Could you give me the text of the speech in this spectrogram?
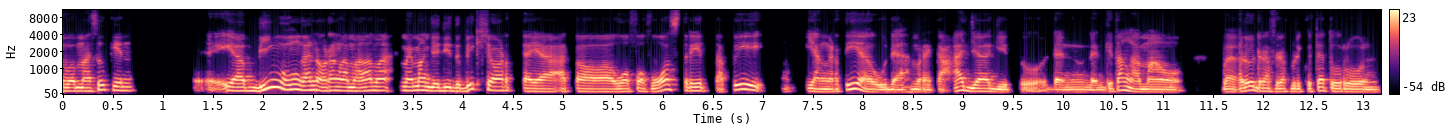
coba masukin. Ya bingung kan orang lama-lama. Memang jadi the big short kayak atau Wolf of Wall Street tapi yang ngerti ya udah mereka aja gitu. Dan dan kita nggak mau baru draft-draft berikutnya turun.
